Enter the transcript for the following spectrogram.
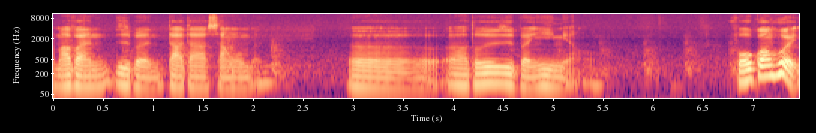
麻烦日本大大赏我们。呃啊，都是日本疫苗。佛光会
